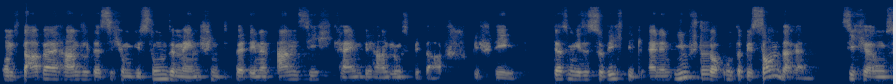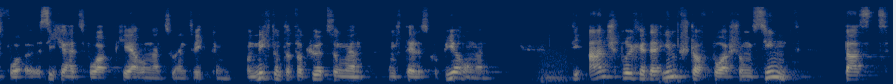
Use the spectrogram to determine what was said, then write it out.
Und dabei handelt es sich um gesunde Menschen, bei denen an sich kein Behandlungsbedarf besteht. Deswegen ist es so wichtig, einen Impfstoff unter besonderen Sicherheitsvorkehrungen zu entwickeln und nicht unter Verkürzungen und Teleskopierungen. Die Ansprüche der Impfstoffforschung sind, dass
